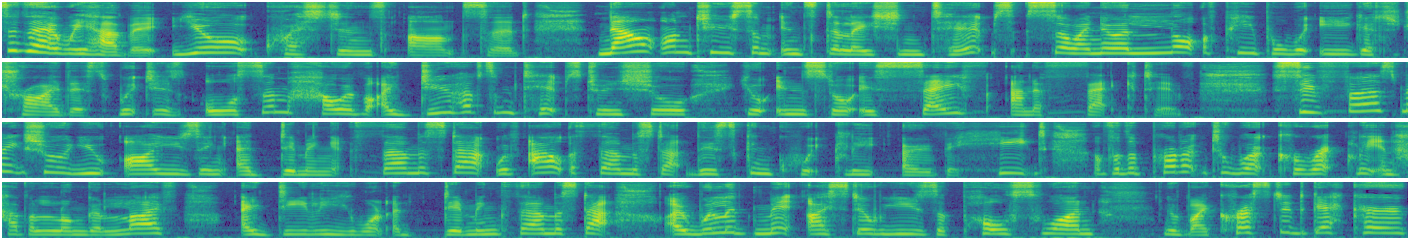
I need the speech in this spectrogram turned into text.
So there we have it, your questions answered. Now on to some installation tips. So I know a lot of people were eager to try this, which is awesome. However, I do have some tips to ensure your install is safe and effective. So first, make sure you are using a dimming thermostat. Without a thermostat, this can quickly overheat. And for the product to work correctly and have a longer life, ideally you want a dimming thermostat. I will admit I still use a pulse one with my crested gecko,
